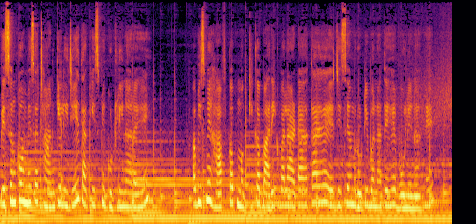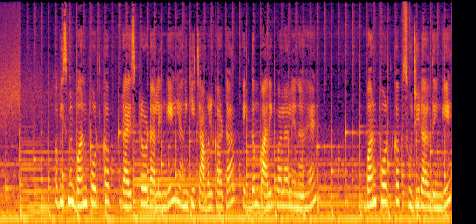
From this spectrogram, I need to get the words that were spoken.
बेसन को हमेशा छान के लीजिए ताकि इसमें गुठली ना रहे। अब इसमें हाफ़ कप मक्की का बारीक वाला आटा आता है जिससे हम रोटी बनाते हैं, वो लेना है। अब इसमें one fourth cup rice flour डालेंगे, यानी कि चावल का आटा, एकदम बारीक वाला लेना है। वन फोर्थ कप सूजी डाल देंगे।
